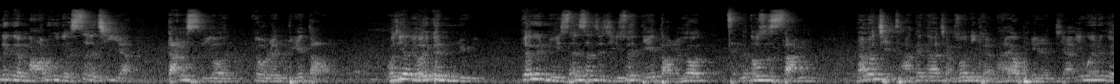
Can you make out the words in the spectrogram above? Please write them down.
那个马路的设计啊。当时有有人跌倒，我记得有一个女，有一个女生三十几岁跌倒了以后，整个都是伤。然后警察跟他讲说，你可能还要赔人家，因为那个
